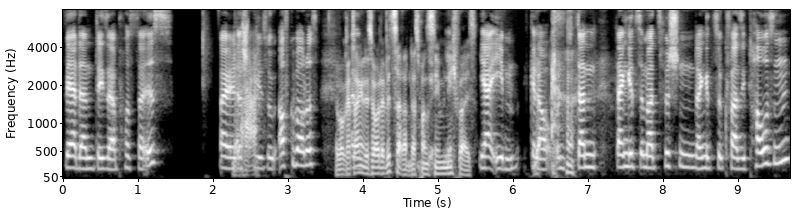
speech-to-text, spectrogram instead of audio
wer dann dieser Imposter ist, weil das Ja. Spiel so aufgebaut ist. Ich wollte gerade sagen, das ist ja auch der Witz daran, dass man es Ja, eben nicht weiß. Ja, eben, genau. Und dann, dann gibt's immer zwischen, dann gibt's so quasi Pausen,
